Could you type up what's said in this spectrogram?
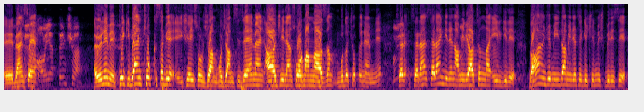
E, ben se Selam, ameliyattayım şu an. Öyle mi? Peki ben çok kısa bir şey soracağım hocam size. Hemen acilen sormam lazım. Bu da çok önemli. Ser- Seren Serengil'in ameliyatınla ilgili daha önce mide ameliyatı geçirmiş birisi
